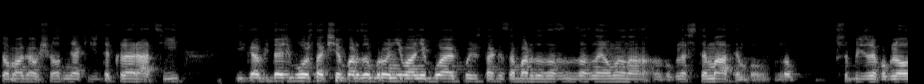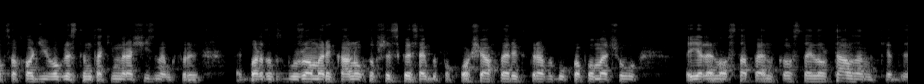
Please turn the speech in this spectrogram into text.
domagał się od niej jakichś deklaracji. Iga widać było, że tak się bardzo broniła, nie była jakoś tak za bardzo zaznajomiona w ogóle z tematem, bo no, przybliżę w ogóle o co chodzi w ogóle z tym takim rasizmem, który tak bardzo wzburzył Amerykanów. To wszystko jest jakby pokłosie afery, która wybuchła po meczu Jelena Ostapenko z Taylor Townsend, kiedy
